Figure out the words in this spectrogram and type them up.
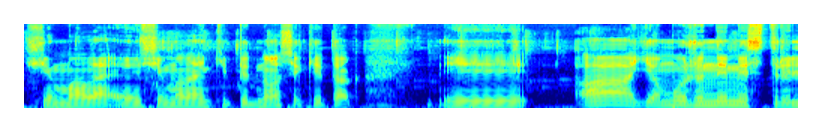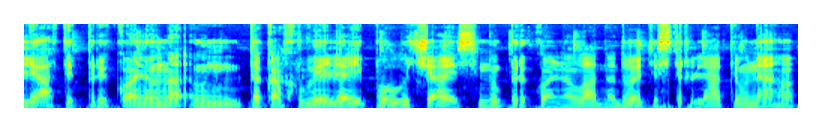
ще, мале, ще маленькі підносики. Так. І... А, я можу ними стріляти. Прикольно, вона, така хвиля і виходить. Ну, прикольно, ладно, давайте стріляти в нього.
